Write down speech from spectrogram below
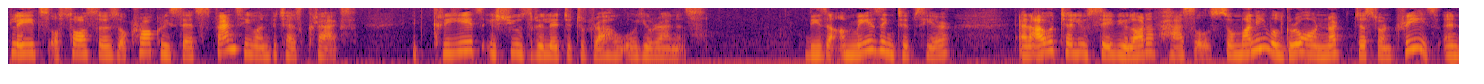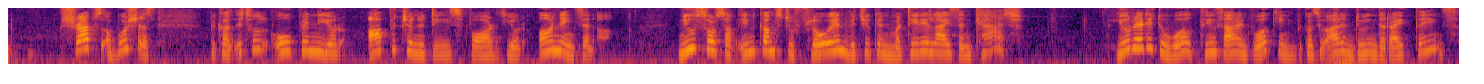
plates or saucers or crockery sets, fancy one which has cracks. It creates issues related to Rahu or Uranus. These are amazing tips here, and I would tell you save you a lot of hassles. So money will grow on not just on trees and shrubs or bushes, because it will open your opportunities for your earnings and uh, new source of incomes to flow in which you can materialize and cash. You're ready to work. Things aren't working because you aren't doing the right things.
